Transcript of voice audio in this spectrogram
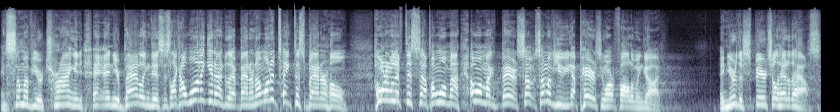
And some of you are trying and, and you're battling this. It's like, I want to get under that banner and I want to take this banner home. I want to lift this up. I want my, I want my parents. Some, some of you, you got parents who aren't following God. And you're the spiritual head of the house.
